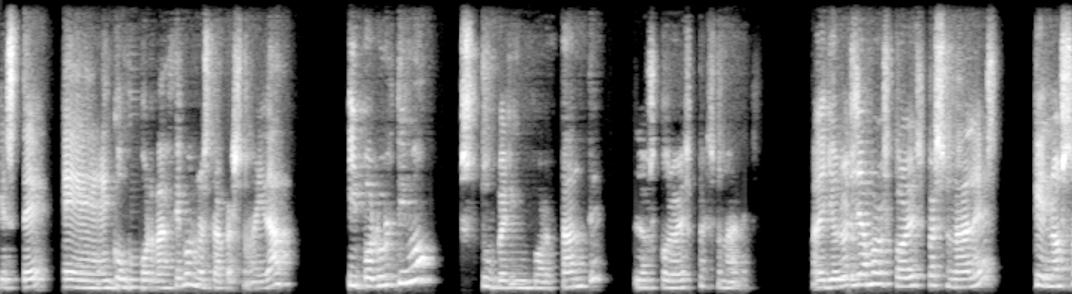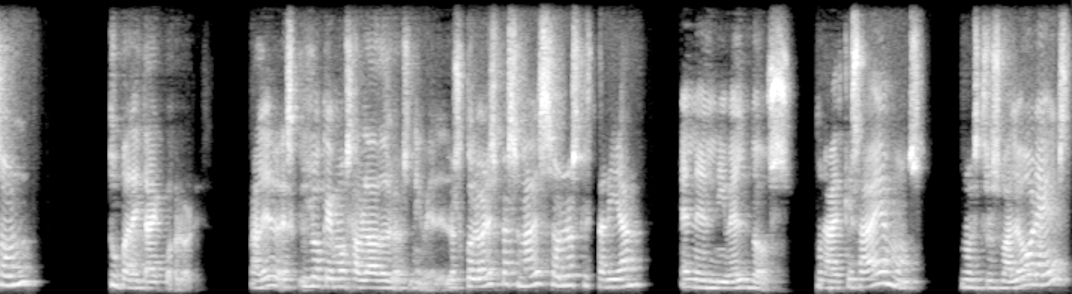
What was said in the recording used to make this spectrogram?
esté eh, en concordancia con nuestra personalidad. Y por último, súper importante, los colores personales. ¿Vale? Yo los llamo los colores personales que no son tu paleta de colores. Es lo que hemos hablado de los niveles. Los colores personales son los que estarían en el nivel 2. Una vez que sabemos nuestros valores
